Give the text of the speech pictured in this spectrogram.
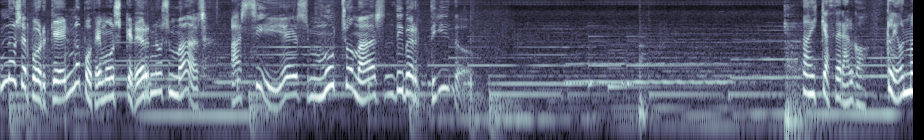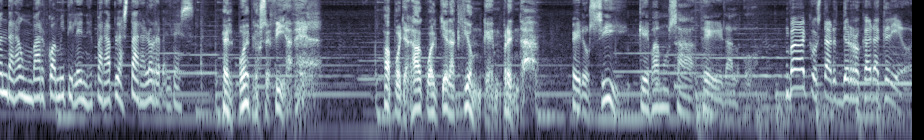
No sé por qué no podemos querernos más. Así es mucho más divertido. Hay que hacer algo. Cleón mandará un barco a Mitilene para aplastar a los rebeldes. El pueblo se fía de él. Apoyará cualquier acción que emprenda. Pero sí que vamos a hacer algo. Va a costar derrocar a Cleón.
